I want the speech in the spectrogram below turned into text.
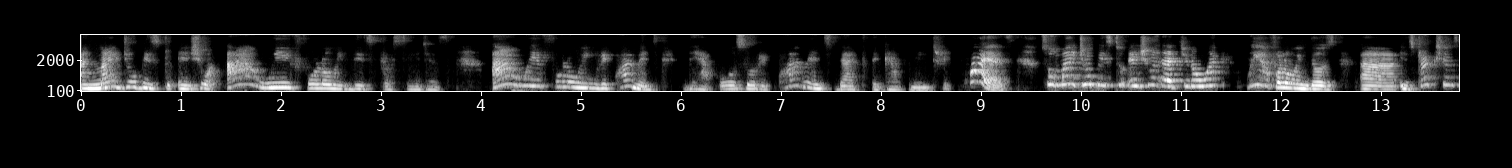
and my job is to ensure are we following these procedures? Are we following requirements? There are also requirements that the government requires. So my job is to ensure that, you know what, we are following those uh, instructions.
